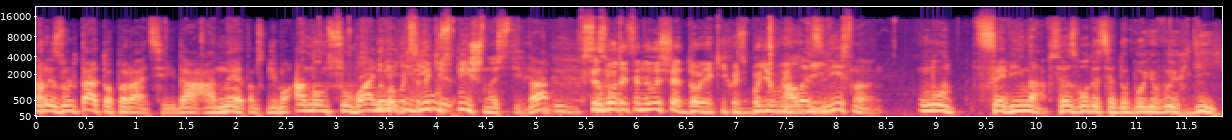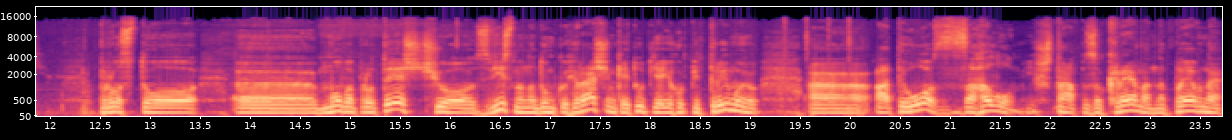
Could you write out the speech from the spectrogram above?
результат операції, да? а не там, скажімо, анонсування Ну, мабуть, її все-таки успішності. Да? Все Тому- зводиться не лише до якихось бойових але дій. звісно, ну це війна, все зводиться до бойових дій. Просто е, мова про те, що, звісно, на думку Геращенка, і тут я його підтримую, е, АТО загалом і штаб, зокрема, напевне.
